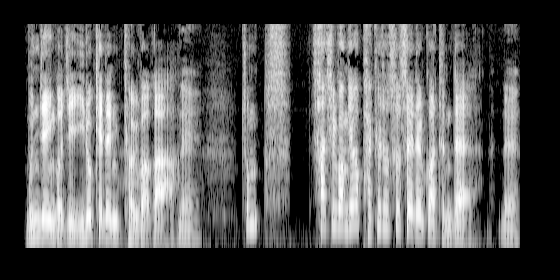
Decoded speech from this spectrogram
문제인 거지 이렇게 된 결과가 네. 좀 사실관계가 밝혀졌었어야 될 것 같은데. 네.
